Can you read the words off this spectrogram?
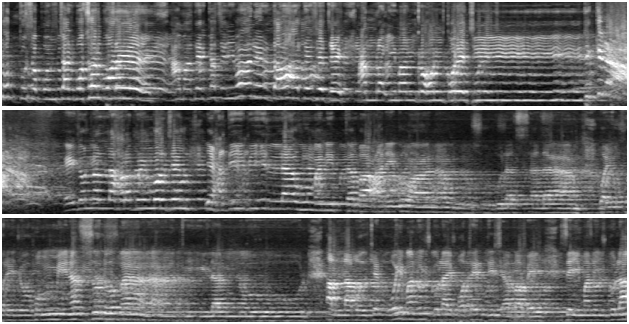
চোদ্দশো পঞ্চাশ বছর পরে আমাদের কাছে ইমানের দাওয়াত এসেছে। আমরা ইমান গ্রহণ করেছি। ঠিক কিনা? এই জন্য আল্লাহ রাব্বুল বলছেন ইহদি বিহিল্লাহু মান ইত্তাবা রিদওয়ানাহু সুবুলাস সালাম ওয়া ইউখরিজুহুম মিনাজ নূর আল্লাহ বলছেন, ওই মানুষগুলাই পথের দিশা পাবে। যেই মানুষগুলা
